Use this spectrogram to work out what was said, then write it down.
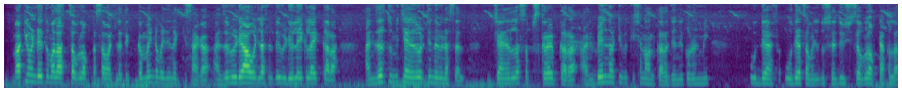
बाकी म्हणजे तुम्हाला आजचा ब्लॉग कसा वाटला ते कमेंटमध्ये नक्की सांगा. आणि जर व्हिडिओ आवडला असेल तर व्हिडिओला एक लाईक करा. आणि जर तुम्ही चॅनलवरती नवीन असाल चॅनलला सबस्क्राईब करा आणि बेल नोटिफिकेशन ऑन करा. जेणेकरून मी उद्या उद्याचा म्हणजे दुसऱ्या दिवशीचा ब्लॉग टाकला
